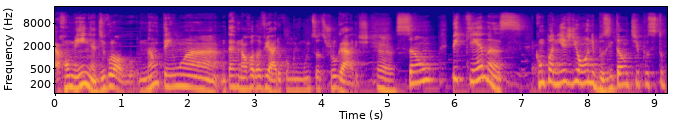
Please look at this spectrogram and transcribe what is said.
a Romênia, digo logo, não tem uma, um terminal rodoviário como em muitos outros lugares. É. São pequenas companhias de ônibus. Então, tipo, se tu,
